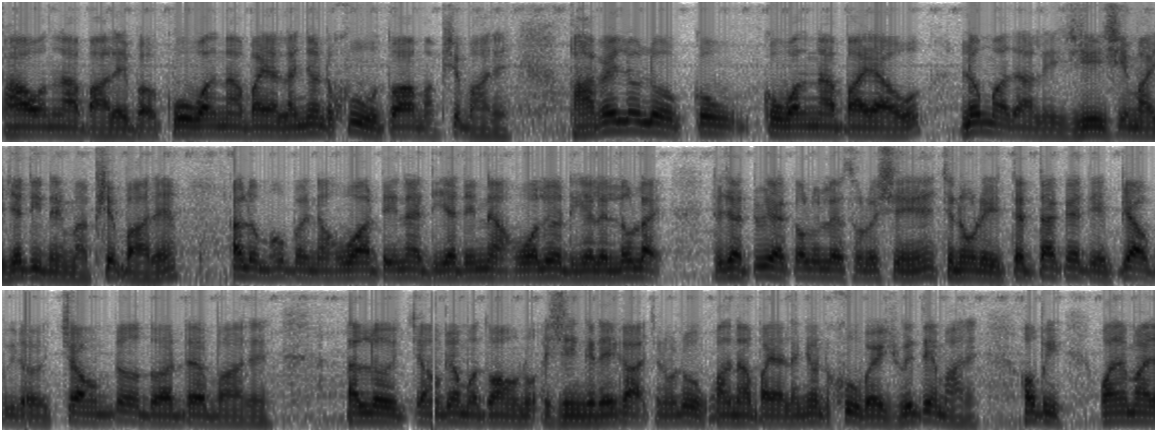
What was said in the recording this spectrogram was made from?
ဘာဝါသနာပါလဲပေါ့ကိုဝါသနာပါရလမ်းကြောင်းတစ်ခုကိုသွားမှာဖြစ်ပါတယ်ဘာပဲလုပ်လို့ကိုကိုဝါသနာပါရကိုလုံးမသာလေရေရှည်မှာရက်တည်နိုင်မှာဖြစ်ပါတယ်အဲ့လိုမဟုတ်ဘဲနဲ့ဟိုကတင်းလိုက်ဒီကတင်းလိုက်ဟိုကလေးဒီကလေးလှုပ်လိုက်တကြတွေ့ရကောက်လို့လဲဆိုလို့ရှိရင်ကျွန်တော်တွေတက်တက်ကက်တွေပျောက်ပြီးတော့ကြောင်ပြုတ်သွားတတ်ပါတယ် အဲ့လိုကြောင်ပြောင်းမသွားအောင်လို့အရင်ကတည်းကကျွန်တော်တို့ဝါသနာပါရလမ်းကြောင်းတစ်ခုပဲရွေးတင်ပါတယ်ဟုတ်ပြီဝါသနာပါရ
